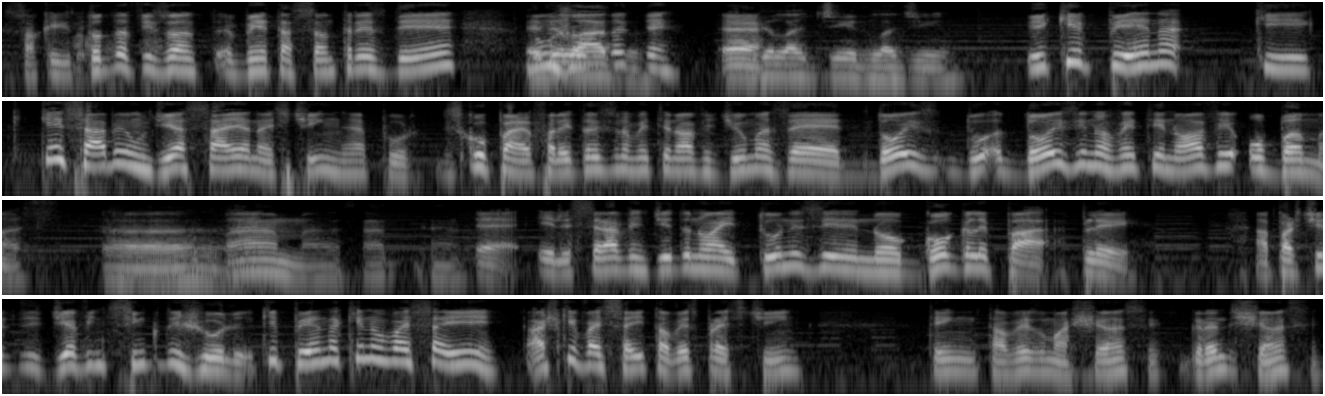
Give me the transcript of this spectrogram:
Só que toda a visual- ambientação 3D É num de lado. 2D. É. De ladinho, de ladinho. E que pena que, que quem sabe um dia saia na Steam, né? Por. Desculpa, eu falei 2,99 Dilmas, é 2 do- 2,99 Obamas. Ah, sabe? É, ele será vendido no iTunes e no Google Play. A partir de dia 25 de julho. Que pena que não vai sair. Acho que vai sair talvez pra Steam. Tem talvez uma chance, grande chance.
